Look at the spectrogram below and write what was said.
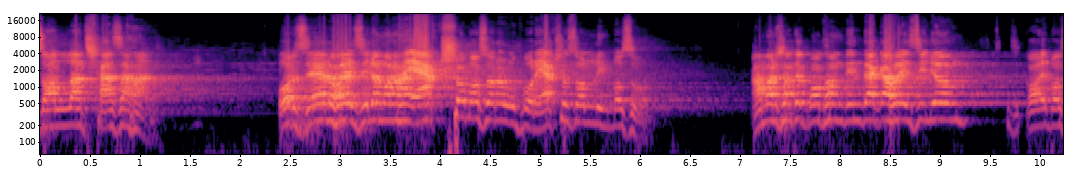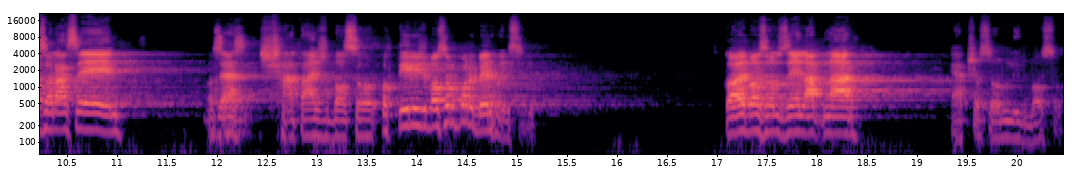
জল্লাদ শাহজাহান। ওর জেল হয়েছিল মনে হয় একশো বছরের উপরে, একশো চল্লিশ বছর। আমার সাথে প্রথম দিন দেখা হয়েছিল কয় বছর আছেন সাতাশ বছর, ও তিরিশ বছর পর বের হয়েছিল। কয় বছর জেল আপনার? একশো চল্লিশ বছর।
